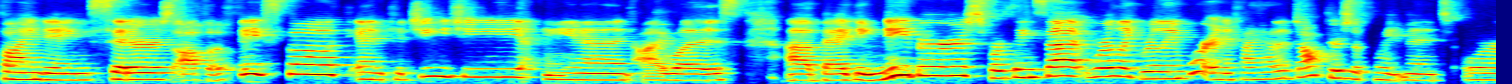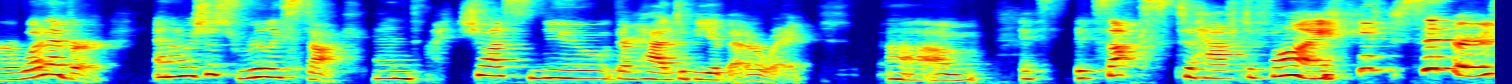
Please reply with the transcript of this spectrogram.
finding sitters off of Facebook and Kijiji, and I was uh, begging neighbors for things that were like really important if I had a doctor's appointment or whatever. And I was just really stuck, and I just knew there had to be a better way. Um, it's it sucks to have to find sitters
